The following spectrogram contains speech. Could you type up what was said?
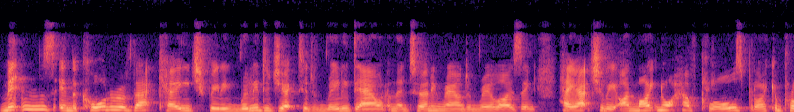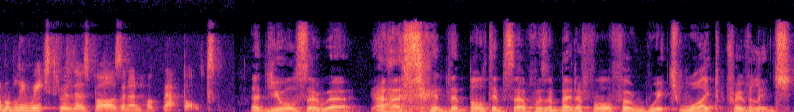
Mittens in the corner of that cage feeling really dejected and really down, and then turning around and realizing, hey, actually, I might not have claws, but I can probably reach through those bars and unhook that bolt. Uh, you also uh, uh, said that Bolt himself was a metaphor for rich white privilege.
